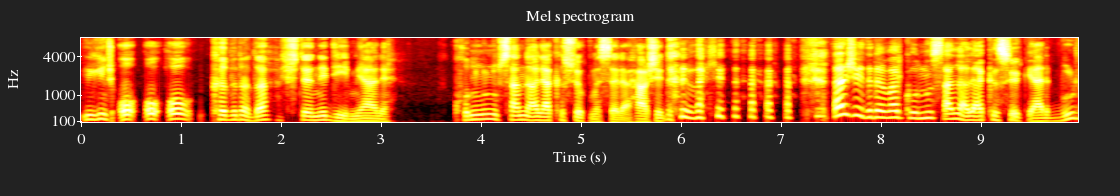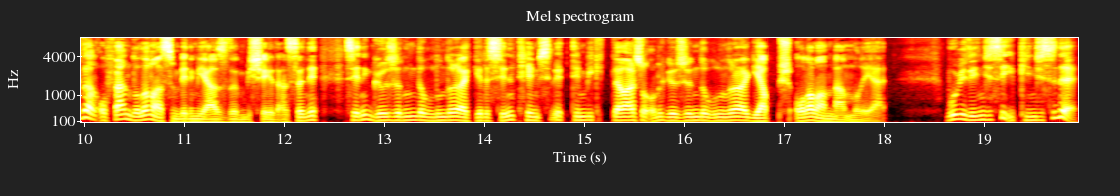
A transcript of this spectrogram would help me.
İlginç. O, o, o kadına da işte ne diyeyim yani konunun seninle alakası yok mesela her şeyden evvel. her şeyden evvel konunun seninle alakası yok. Yani buradan ofend olamazsın benim yazdığım bir şeyden. Seni senin göz önünde bulundurarak ya da senin temsil ettiğin bir kitle varsa onu göz önünde bulundurarak yapmış olamam ben bunu yani. Bu birincisi. ikincisi de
